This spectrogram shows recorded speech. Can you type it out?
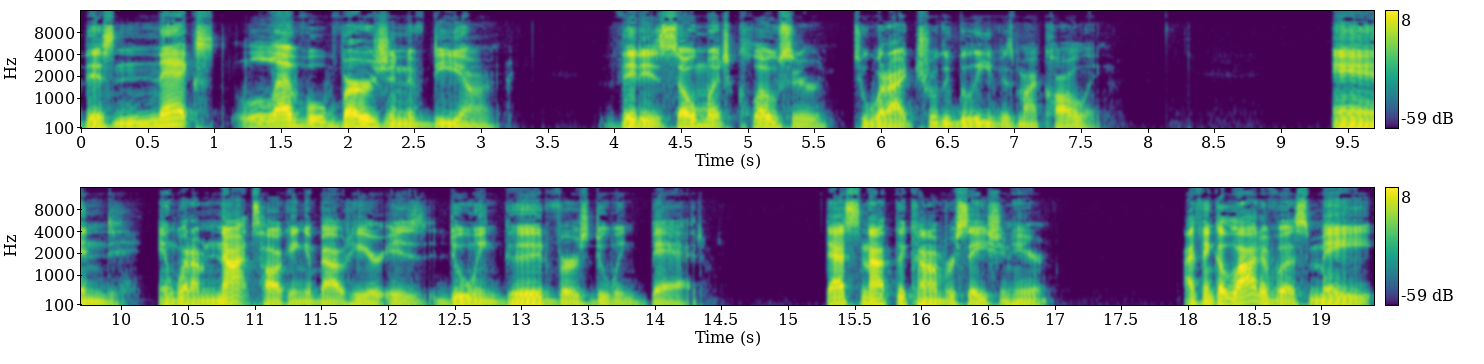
this next level version of Dion that is so much closer to what I truly believe is my calling. And and what I'm not talking about here is doing good versus doing bad. That's not the conversation here. I think a lot of us may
